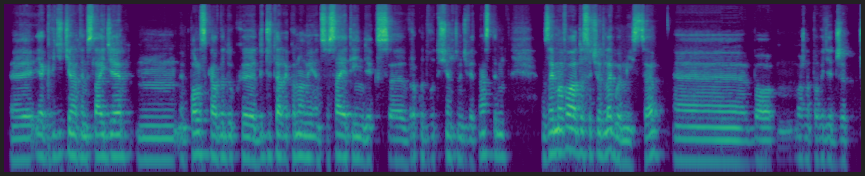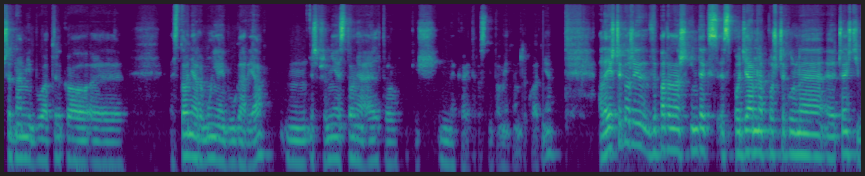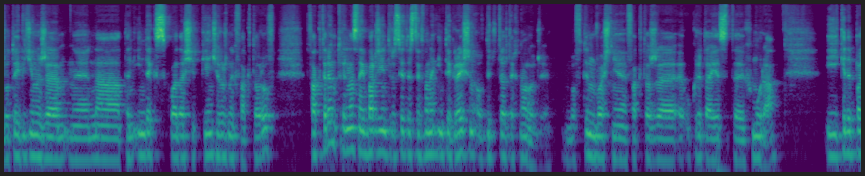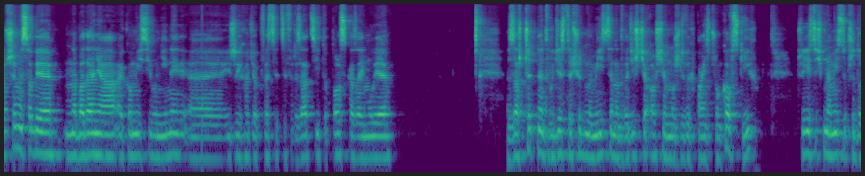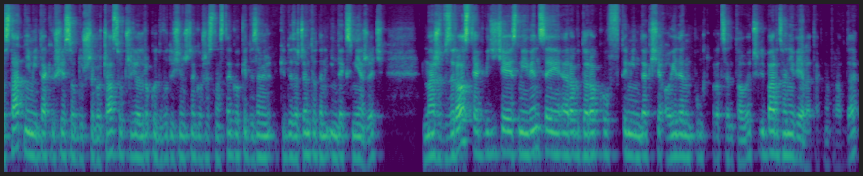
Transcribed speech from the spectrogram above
e, jak widzicie na tym slajdzie, mm, Polska według Digital Economy and Society Index e, w roku 2019 zajmowała dosyć odległe miejsce, e, bo można powiedzieć, że przed nami była tylko Estonia, Rumunia i Bułgaria. Mm, jeszcze nie Estonia L, to jakiś inny kraj, teraz nie pamiętam dokładnie. Ale jeszcze gorzej wypada nasz indeks z podziałem na poszczególne e, części, bo tutaj widzimy, że e, na ten indeks składa się pięć różnych faktorów. Faktorem, który nas najbardziej interesuje, to jest tak zwany integration of digital technology, bo w tym właśnie faktorze ukryta jest e, chmura. I kiedy patrzymy sobie na badania Komisji Unijnej, jeżeli chodzi o kwestię cyfryzacji, to Polska zajmuje zaszczytne 27 miejsce na 28 możliwych państw członkowskich, czyli jesteśmy na miejscu przedostatnim i tak już jest od dłuższego czasu, czyli od roku 2016, kiedy, kiedy zaczęto ten indeks mierzyć. Nasz wzrost, jak widzicie, jest mniej więcej rok do roku w tym indeksie o 1 punkt procentowy, czyli bardzo niewiele tak naprawdę.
